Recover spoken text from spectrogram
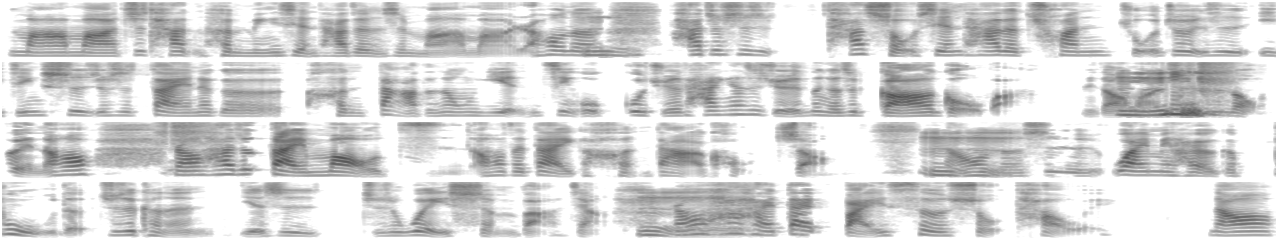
妈妈，就是她很明显她真的是妈妈，然后呢，嗯。她就是她首先他的穿着就是已经是就是戴那个很大的那种眼镜，我我觉得他应该是觉得那个是 goggle 吧。你知道吗？嗯就是那种对，然后，然后他就戴帽子，然后再戴一个很大的口罩，嗯，然后呢是外面还有一个布的，就是可能也是就是卫生吧这样，然后他还戴白色手套、欸，然后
